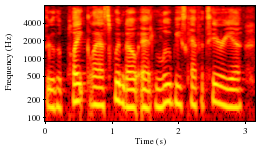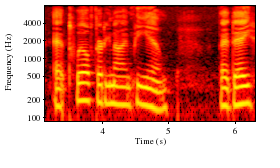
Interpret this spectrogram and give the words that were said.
through the plate glass window at Luby's cafeteria at 12:39 p.m. That day,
